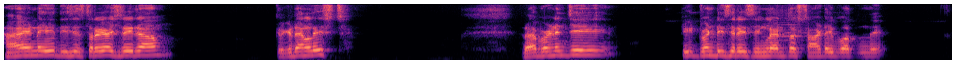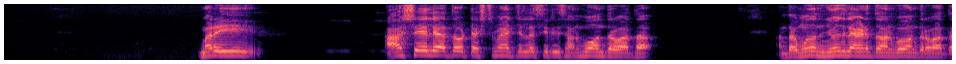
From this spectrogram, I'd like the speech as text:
హాయ్ అండి దిస్ ఇస్ త్వరగా శ్రీరామ్ క్రికెట్ అనలిస్ట్ రేపటి నుంచి టీ ట్వంటీ సిరీస్ ఇంగ్లాండ్తో స్టార్ట్ అయిపోతుంది. మరి ఆస్ట్రేలియాతో టెస్ట్ మ్యాచ్ల సిరీస్ అనుభవం తర్వాత అంతకుముందు న్యూజిలాండ్తో అనుభవం తర్వాత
